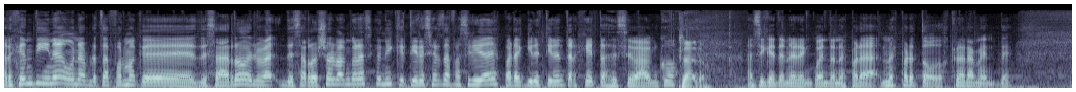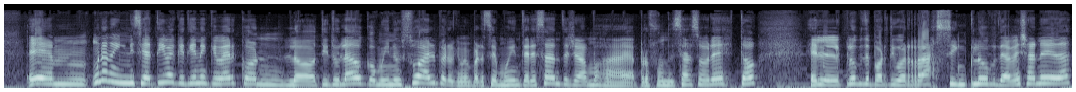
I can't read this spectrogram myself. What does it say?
Argentina, una plataforma que desarrolló el, ba- desarrolló el Banco Nación y que tiene ciertas facilidades para quienes tienen tarjetas de ese banco. Claro. Así que tener en cuenta, no es para, no es para todos, claramente. Em, una iniciativa que tiene que ver con lo titulado como inusual, pero que me parece muy interesante, ya vamos a profundizar sobre esto. El Club Deportivo Racing Club de Avellaneda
